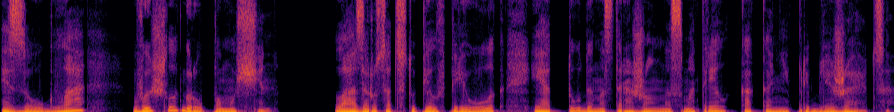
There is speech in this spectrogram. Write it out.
Из-за угла вышла группа мужчин. Лазарус отступил в переулок и оттуда настороженно смотрел, как они приближаются.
